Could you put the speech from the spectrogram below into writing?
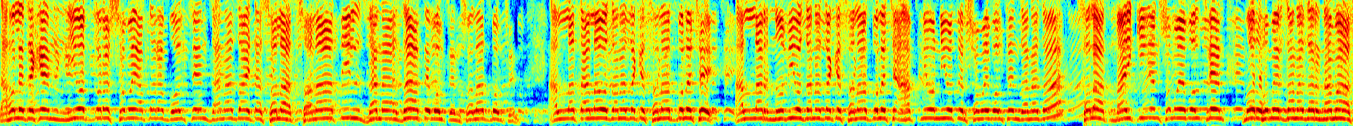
তাহলে দেখেন, নিয়ত করার সময় আপনারা বলছেন, জানাজা এটা সলাৎ। সলাতিল জানাজাতে বলছেন, সলাৎ বলছেন। আল্লাহ তাআলাও জানাজাকে সলাৎ বলেছে, আল্লাহর নবীও জানাজাকে সলাৎ বলেছে। আপনিও নিয়তের সময় বলছেন, জানাজা সলাৎ। মাইকিং এর সময় বলছেন, মরহুমের জানাজার নামাজ।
